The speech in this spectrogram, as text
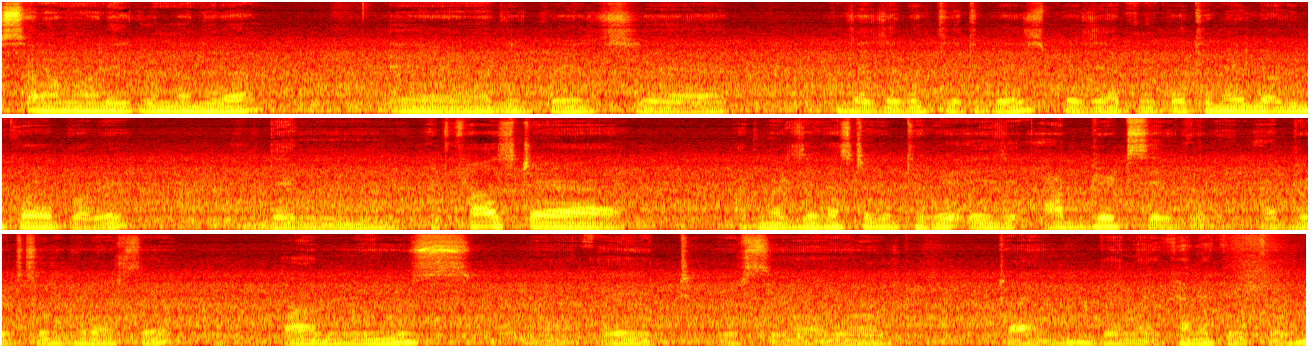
আসসালামু আলাইকুম বন্ধুরা। আমাদের পেজ যার যার ব্যক্তিগত পেজ পেজে আপনি প্রথমে লগ ইন করার পরে দেন ফার্স্ট আপনার যে কাজটা করতে হবে, এই যে আপডেট সেল করে আপডেট সেল করে আসছে on news eight it's your time then এখানে ক্লিক করুন।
